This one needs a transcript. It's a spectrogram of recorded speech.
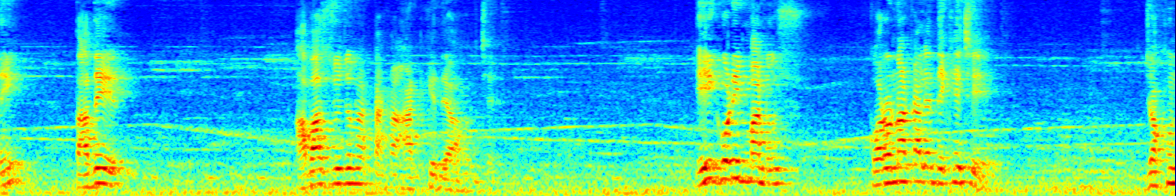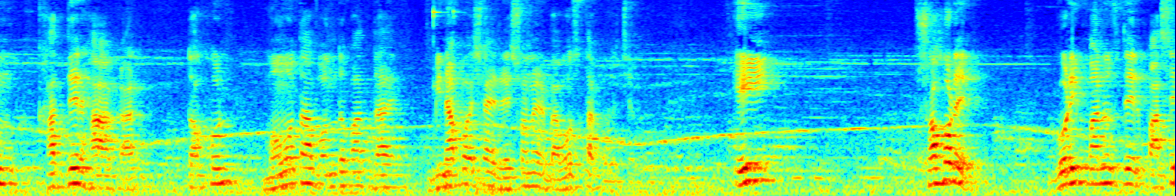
নেই, তাদের আবাস যোজনার টাকা আটকে দেওয়া হয়েছে। এই গরিব মানুষ করোনাকালে দেখেছে, যখন খাদ্যের হাহাকার, তখন মমতা বন্দ্যোপাধ্যায় বিনা পয়সায় রেশনের ব্যবস্থা করেছেন। এই শহরের গরিব মানুষদের পাশে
